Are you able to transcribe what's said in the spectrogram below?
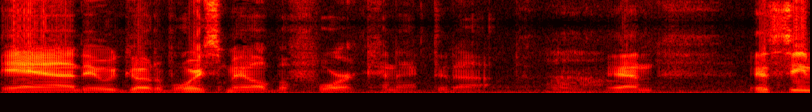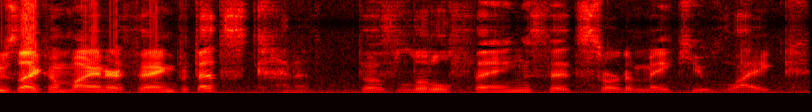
and it would go to voicemail before it connected up. Oh. And it seems like a minor thing, but that's kind of those little things that sort of make you like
